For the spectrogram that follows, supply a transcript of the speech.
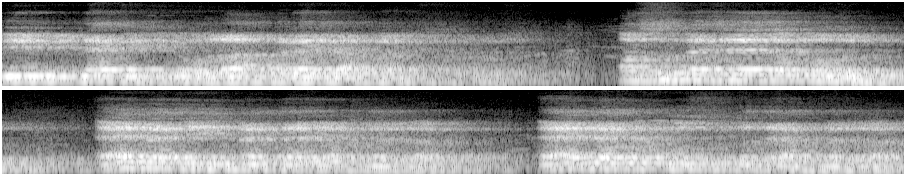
bir milletvekili olarak görev yapmak istiyoruz. Asıl mesele de budur. Elbette hizmetler yapılacak. Elbette ulusunda da yapılacak.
